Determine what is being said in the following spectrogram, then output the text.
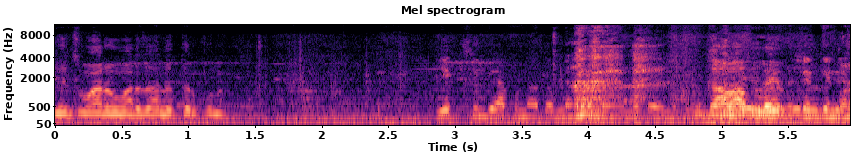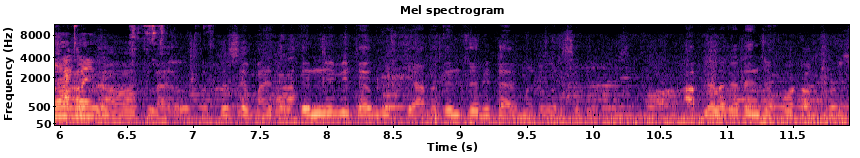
तेच वारंवार झालं तर पुन्हा? एक आपण आता गाव आपलं आहे. गाव आहे कसं आहे. माहिती आहे, त्यांनी बी त्या गोष्टी आता त्यांचं रिटायरमेंट वर्ष वर्ष आपल्याला काय त्यांच्या पोटावर थोडीच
